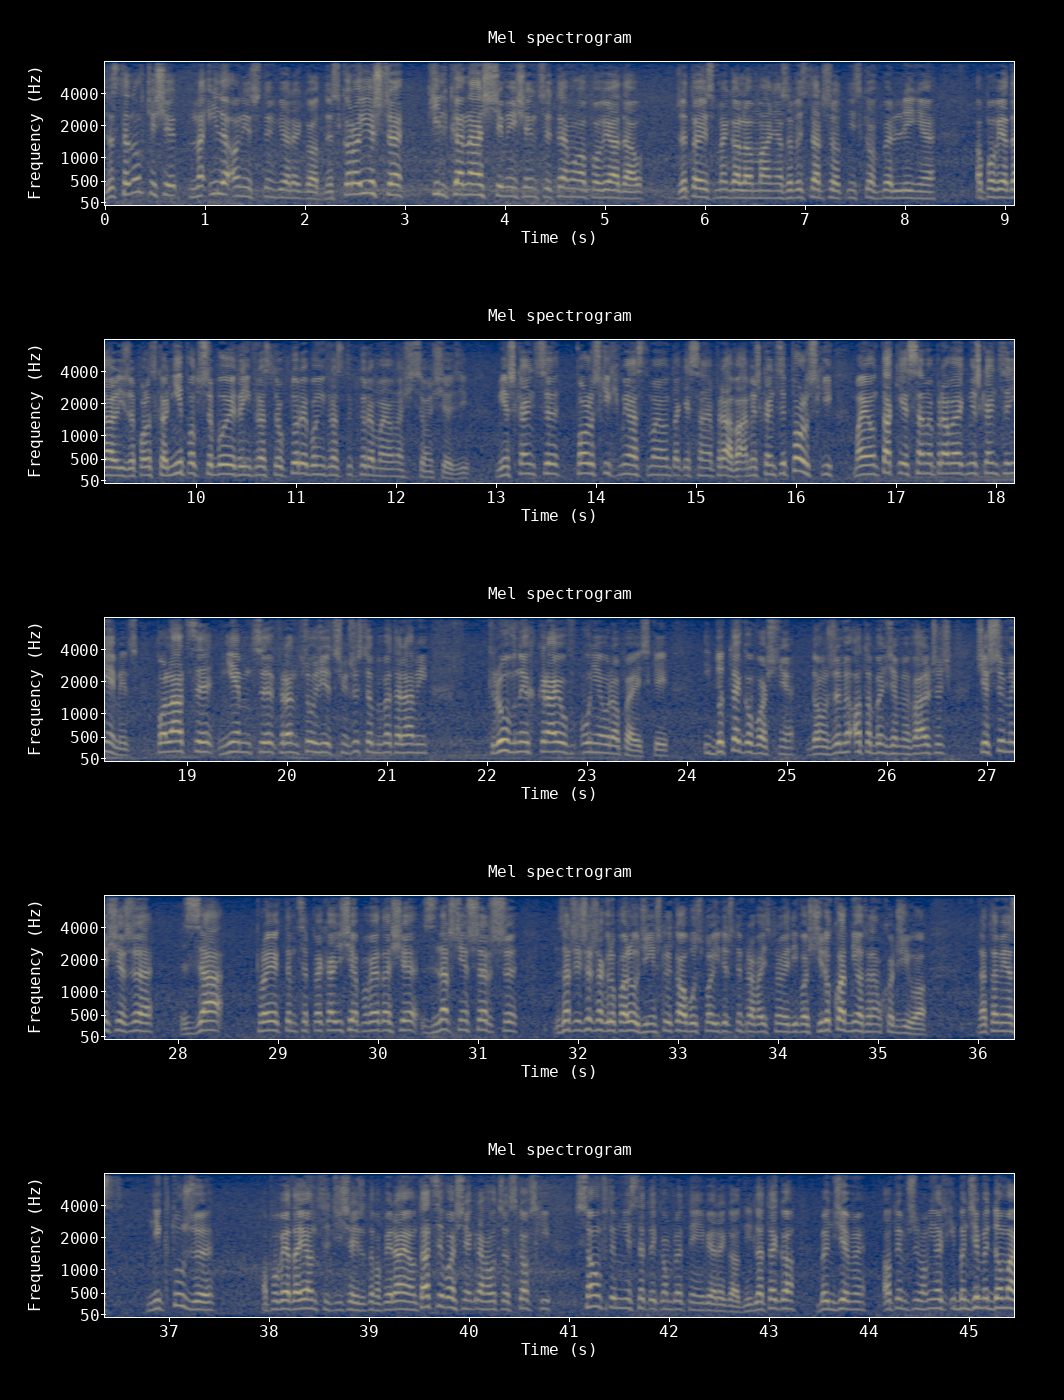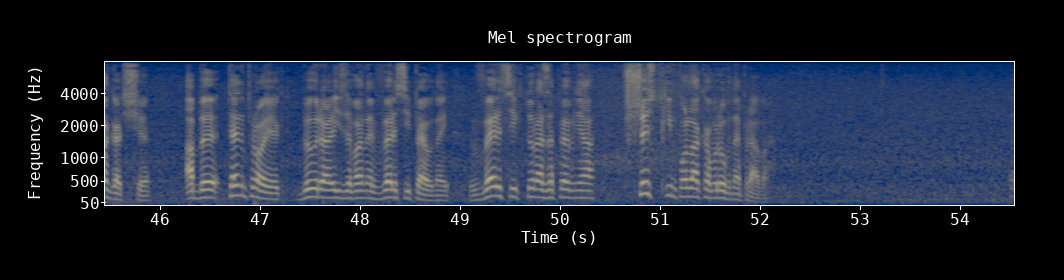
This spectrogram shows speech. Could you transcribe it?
Zastanówcie się, na ile on jest w tym wiarygodny. Skoro jeszcze kilkanaście miesięcy temu opowiadał, że to jest megalomania, że wystarczy lotnisko w Berlinie, opowiadali, że Polska nie potrzebuje tej infrastruktury, bo infrastrukturę mają nasi sąsiedzi. Mieszkańcy polskich miast mają takie same prawa, a mieszkańcy Polski mają takie same prawa jak mieszkańcy Niemiec. Polacy, Niemcy, Francuzi, jesteśmy wszyscy obywatelami równych krajów Unii Europejskiej. I do tego właśnie dążymy, o to będziemy walczyć. Cieszymy się, że za projektem CPK dzisiaj opowiada się znacznie szerszy, znacznie szersza grupa ludzi niż tylko obóz polityczny Prawa i Sprawiedliwości. Dokładnie o to nam chodziło. Natomiast niektórzy opowiadający dzisiaj, że to popierają, tacy właśnie jak Rafał Trzaskowski, są w tym niestety kompletnie niewiarygodni. Dlatego będziemy o tym przypominać i będziemy domagać się, aby ten projekt był realizowany w wersji pełnej, w wersji, która zapewnia wszystkim Polakom równe prawa.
